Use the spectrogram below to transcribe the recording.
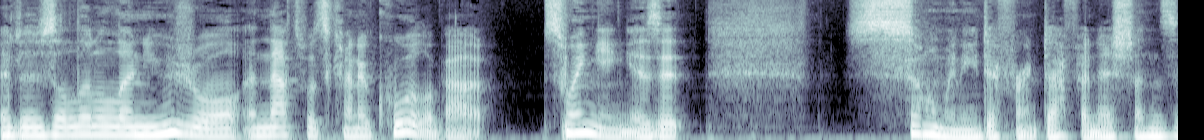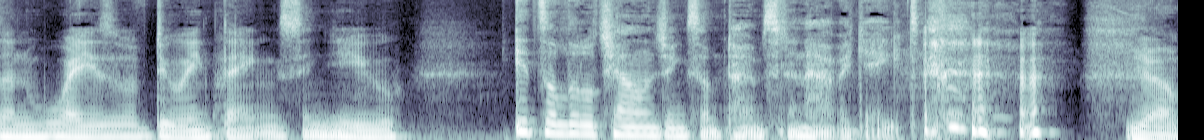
It is a little unusual and that's what's kind of cool about swinging is it so many different definitions and ways of doing things and you it's a little challenging sometimes to navigate. Yeah.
